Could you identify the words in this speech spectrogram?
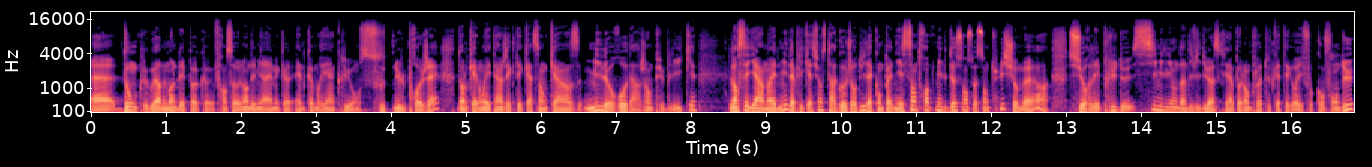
Euh, donc le gouvernement de l'époque, François Hollande et Myriam El Khomri inclus, ont soutenu le projet dans lequel ont été injectés 415 000 euros d'argent public. Lancée il y a un an et demi, l'application Stargo aujourd'hui d'accompagner 130 268 chômeurs sur les plus de 6 millions d'individus inscrits à Pôle emploi, toutes catégories confondues.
